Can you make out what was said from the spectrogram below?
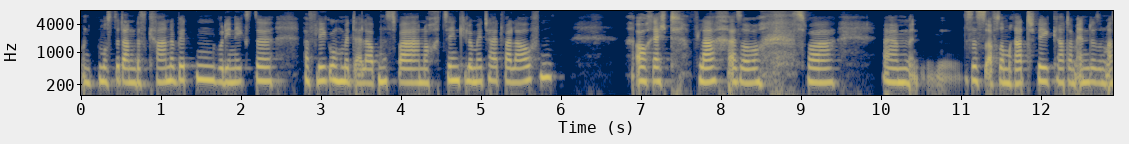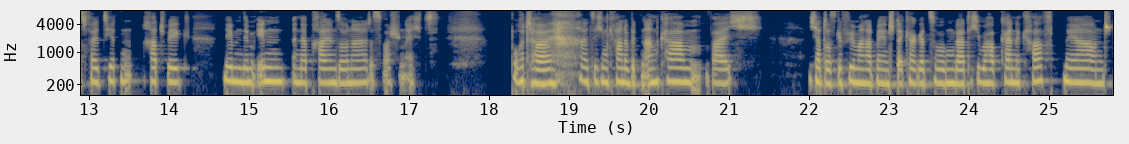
und musste dann bis Krane bitten, wo die nächste Verpflegung mit Erlaubnis war, noch zehn Kilometer etwa laufen. Auch recht flach, also es war, ähm, es ist auf so einem Radweg, gerade am Ende so einem asphaltierten Radweg neben dem Inn in der prallen Sonne. Das war schon echt brutal. Als ich in Kranebitten ankam, war ich ich hatte das Gefühl, man hat mir den Stecker gezogen, da hatte ich überhaupt keine Kraft mehr und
